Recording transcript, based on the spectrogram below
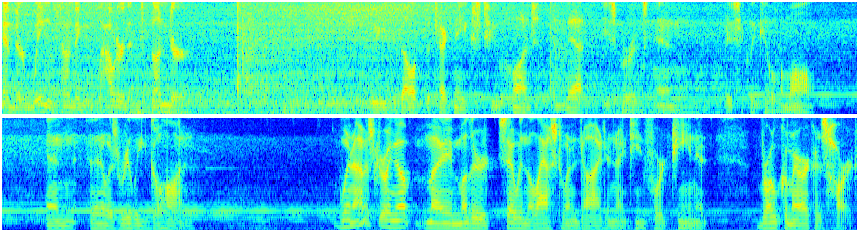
and their wings sounding louder than thunder. We developed the techniques to hunt and net these birds and basically kill them all. And, and then it was really gone. When I was growing up, my mother said when the last one died in 1914, it broke America's heart.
